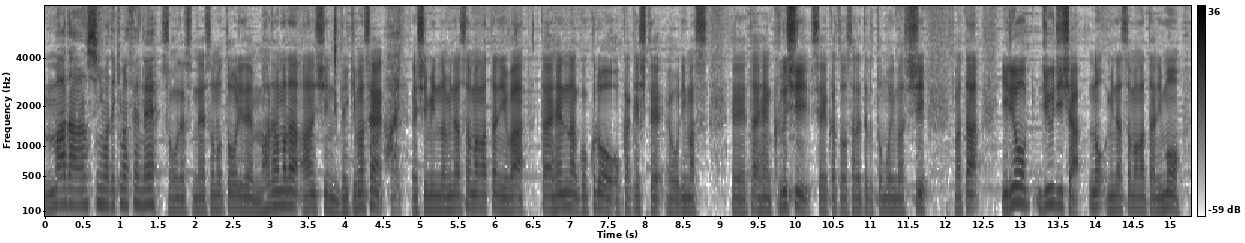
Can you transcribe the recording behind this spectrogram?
まだ安心はできませんね。そうですね。その通りでまだまだ安心できません、はい。え市民の皆様方には大変なご苦労をおかけしております、えー大変苦しい生活をされていると思いますしまた医療従事者の皆様方にもえー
